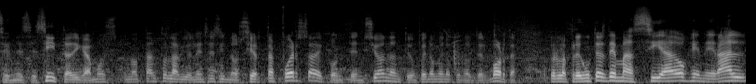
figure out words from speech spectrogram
se necesita, digamos, no tanto la violencia, sino cierta fuerza de contención ante un fenómeno que nos desborda. Pero la pregunta es demasiado general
